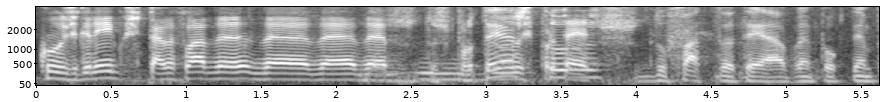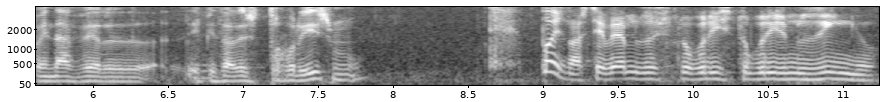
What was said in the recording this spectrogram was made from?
com os gregos, estás a falar da, da, da- da- Dos, dos protestos, dos protestos. do facto de até há bem pouco tempo ainda haver eh, episódios de terrorismo. Pois, nós tivemos o terrorismo, terrorismozinho.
